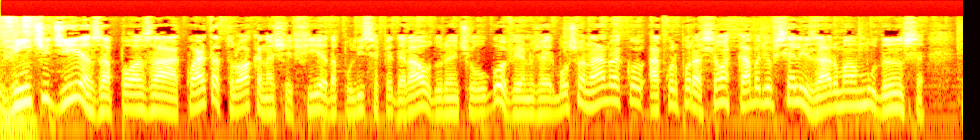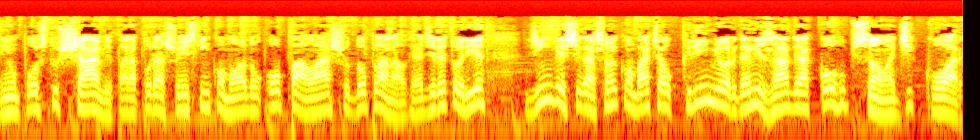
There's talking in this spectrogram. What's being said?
20 dias após a quarta troca na chefia da Polícia Federal durante o governo Jair Bolsonaro, a corporação acaba de oficializar uma mudança em um posto-chave para apurações que incomodam o Palácio do Planalto. É a Diretoria de Investigação e Combate ao Crime Organizado e à Corrupção, a DICOR.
